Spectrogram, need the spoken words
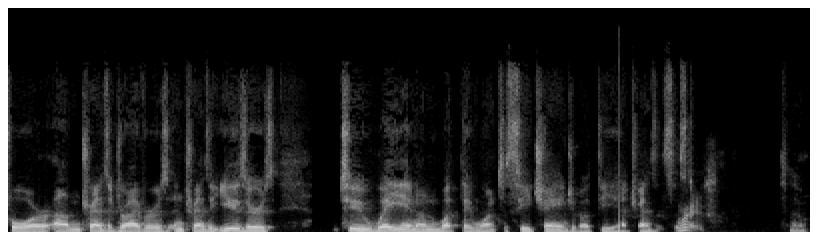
for um, transit drivers and transit users to weigh in on what they want to see change about the uh, transit system. So.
